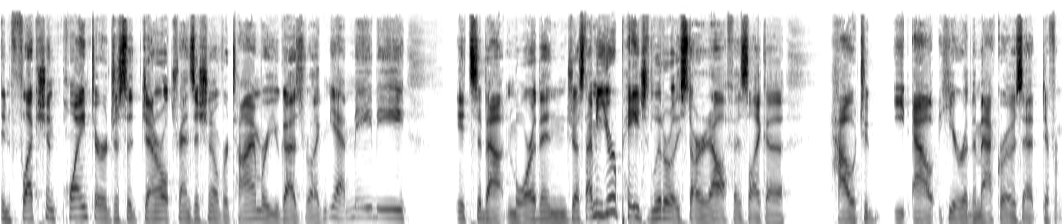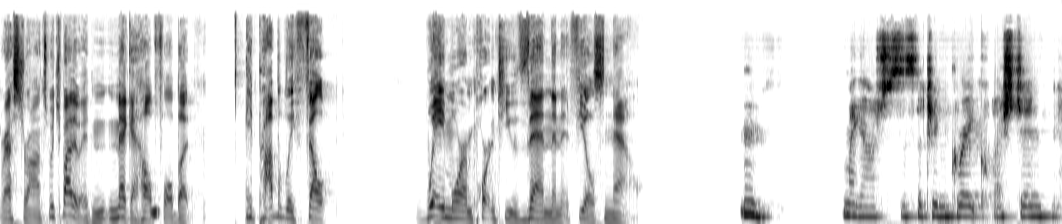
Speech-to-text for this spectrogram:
inflection point or just a general transition over time where you guys were like, yeah, maybe it's about more than just I mean, your page literally started off as like a how to eat out here are the macros at different restaurants, which by the way, mega helpful, but it probably felt way more important to you then than it feels now. Mm. My gosh, this is such a great question.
